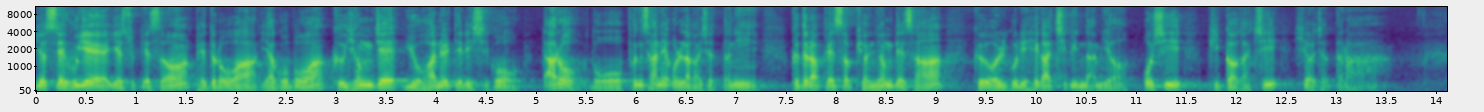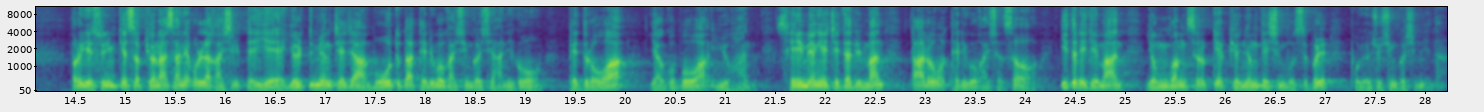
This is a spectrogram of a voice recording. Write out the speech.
엿새 후에 예수께서 베드로와 야고보와 그 형제 요한을 데리시고 따로 높은 산에 올라가셨더니 그들 앞에서 변형되사 그 얼굴이 해같이 빛나며 옷이 빛과 같이 휘어졌더라. 바로 예수님께서 변화산에 올라가실 때에 12명 제자 모두 다 데리고 가신 것이 아니고 베드로와 야고보와 요한 세 명의 제자들만 따로 데리고 가셔서 이들에게만 영광스럽게 변형되신 모습을 보여주신 것입니다.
